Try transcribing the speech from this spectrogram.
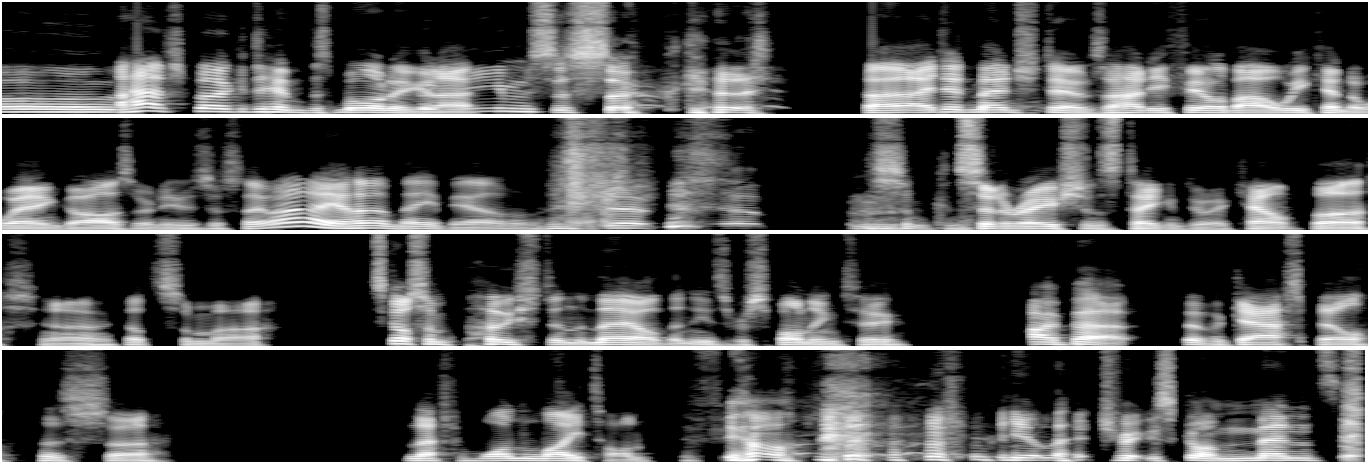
Oh, I have spoken to him this morning, and the I, memes are so good. uh, I did mention to him. So, how do you feel about a weekend away in Gaza? And he was just like, "Well, yeah, maybe." I don't know. Yep, yep. some considerations taken into account first. You know, got some. Uh, he's got some post in the mail that needs responding to. I bet. Bit of a gas bill. Has uh, left one light on. The electric's gone mental.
